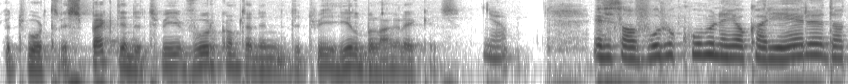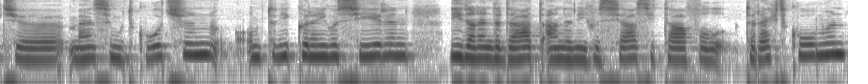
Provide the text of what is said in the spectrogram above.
het woord respect in de twee voorkomt en in de twee heel belangrijk is. Ja. Is het al voorgekomen in jouw carrière dat je mensen moet coachen om te kunnen negociëren, die dan inderdaad aan de negociatietafel terechtkomen,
